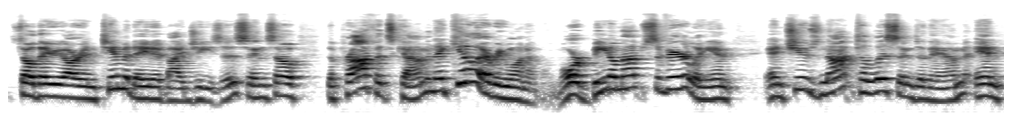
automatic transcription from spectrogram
so they are intimidated by Jesus, and so the prophets come and they kill every one of them or beat them up severely and and choose not to listen to them. And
